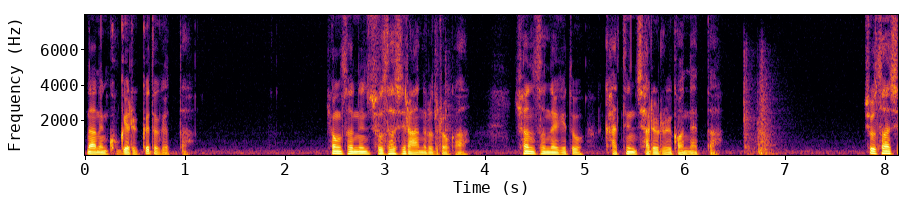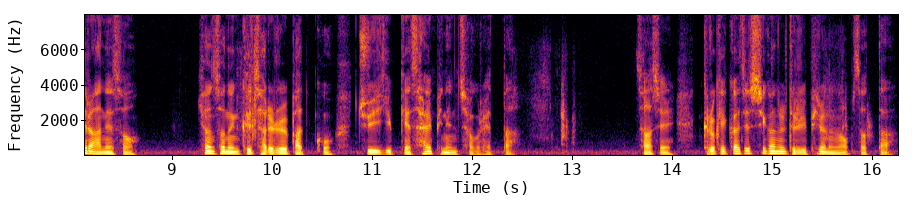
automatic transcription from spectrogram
나는 고개를 끄덕였다. 형사는 조사실 안으로 들어가 현선에게도 같은 자료를 건넸다. 조사실 안에서 현선은 그 자료를 받고 주의 깊게 살피는 척을 했다. 사실 그렇게까지 시간을 들일 필요는 없었다.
